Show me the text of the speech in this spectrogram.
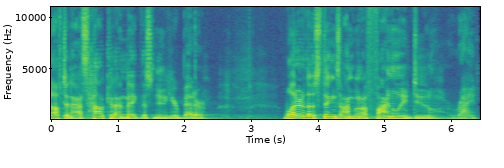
often ask, How can I make this new year better? What are those things I'm going to finally do right?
